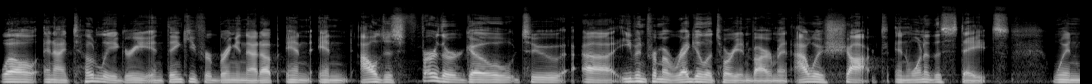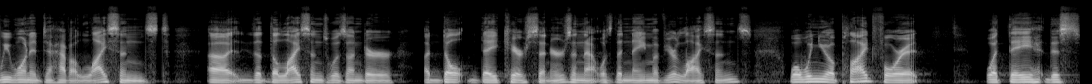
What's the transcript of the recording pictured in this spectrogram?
Well, and I totally agree, and thank you for bringing that up. And and I'll just further go to uh, even from a regulatory environment. I was shocked in one of the states when we wanted to have a licensed. Uh, the the license was under adult daycare centers, and that was the name of your license. Well, when you applied for it, what they this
